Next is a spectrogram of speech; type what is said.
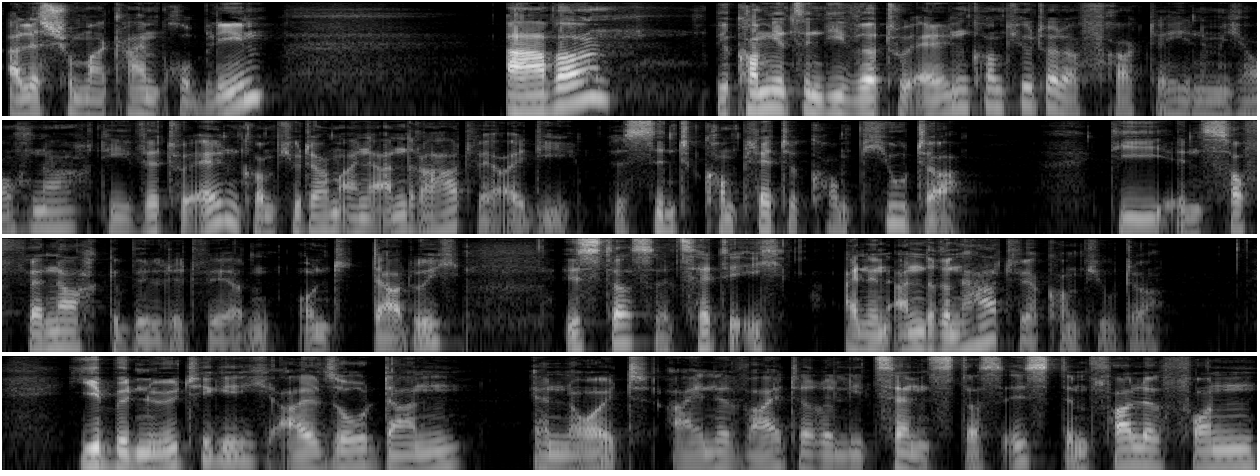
alles schon mal kein Problem. Aber wir kommen jetzt in die virtuellen Computer, da fragt er hier nämlich auch nach. Die virtuellen Computer haben eine andere Hardware-ID. Es sind komplette Computer, die in Software nachgebildet werden. Und dadurch ist das, als hätte ich einen anderen Hardware-Computer. Hier benötige ich also dann erneut eine weitere Lizenz. Das ist im Falle von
